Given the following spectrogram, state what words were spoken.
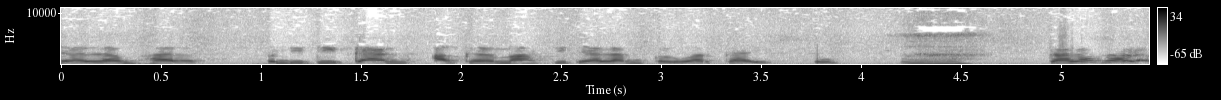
dalam hal pendidikan agama di dalam keluarga itu. Mm. Kalau, kalau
